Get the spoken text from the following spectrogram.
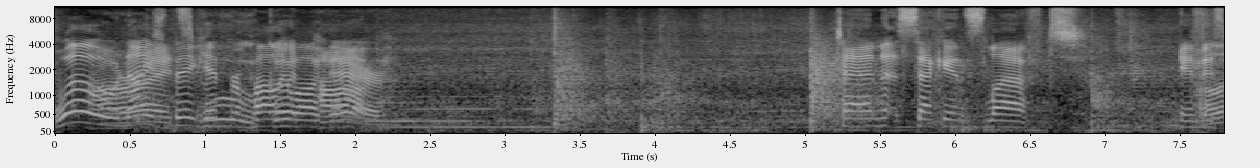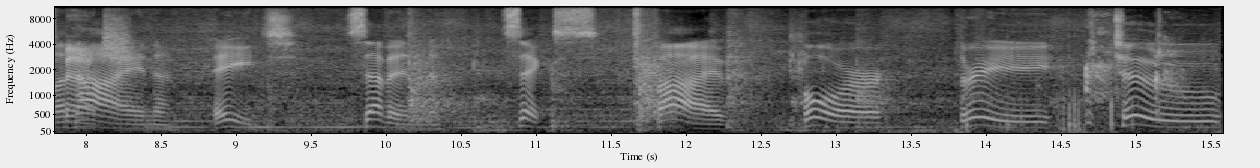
Whoa, All nice right. big hit Ooh, from good Polywog there. 10 seconds left in this Well, match. Nine, eight, seven, six, five, four, three, two,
